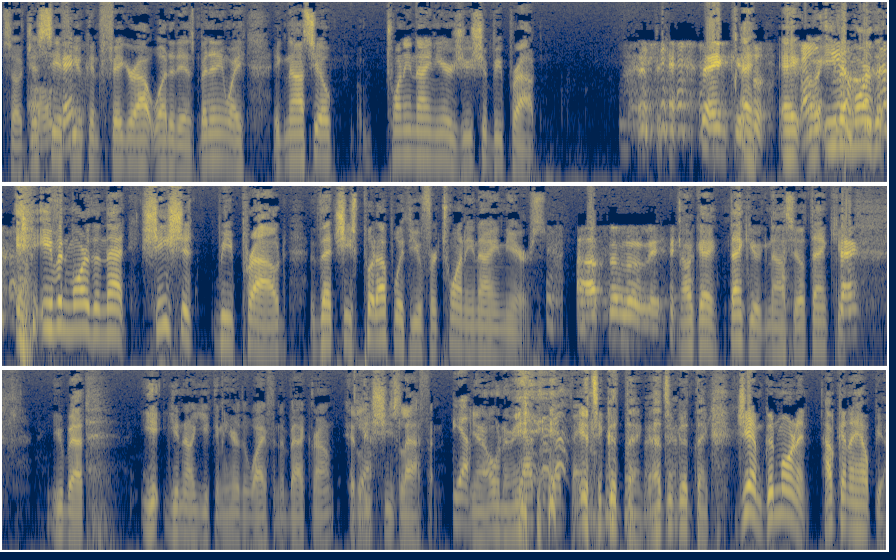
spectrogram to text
So just see if you can figure out what it is. But anyway, Ignacio, 29 years, you should be proud. Thank you. Hey, hey, Thank or even you. more than even more than that, she should be proud that she's put up with you for 29 years. Absolutely. Okay, thank you, Ignacio. Thank you. Thanks. You bet. You, you know, you can hear the wife in the background. At Yeah. least she's laughing. Yeah. You know what I mean? That's a good thing. it's a good thing. That's a good thing. Jim, good morning. How can I help you?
